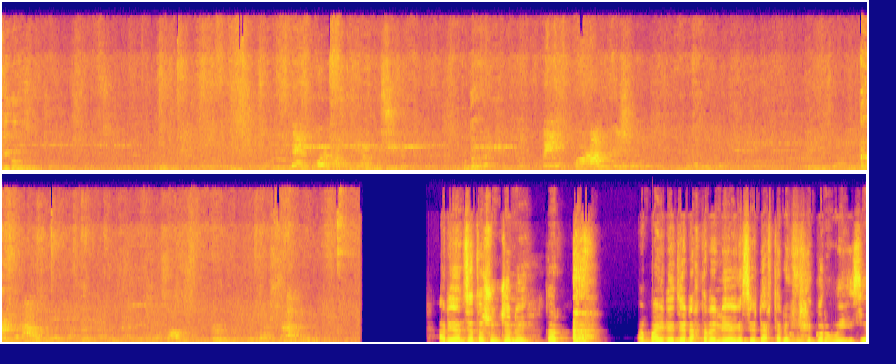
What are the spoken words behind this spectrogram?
কি করবে আর ইয়ানসে তো শুনছো নি, তার বাইরে যে ডাক্তারে লিয়ে গেছে, ডাক্তারের উপরে গরম হয়ে গেছে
